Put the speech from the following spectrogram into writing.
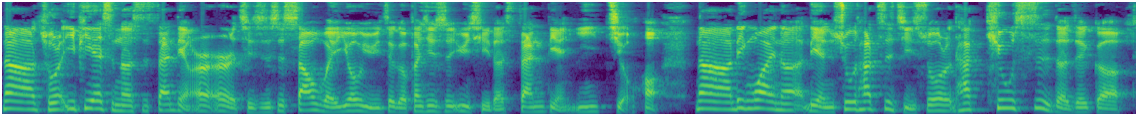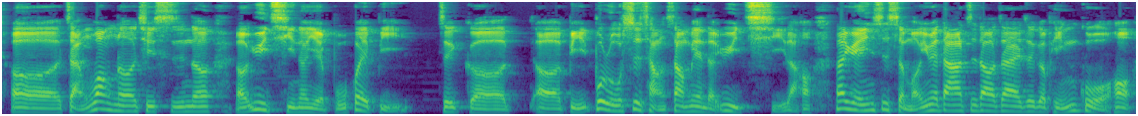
那除了 EPS 呢是三点二二，其实是稍微优于这个分析师预期的三点一九哈。那另外呢，脸书他自己说了，他 Q 四的这个呃展望呢，其实呢呃预期呢也不会比这个呃比不如市场上面的预期了哈。那原因是什么？因为大家知道，在这个苹果哈，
